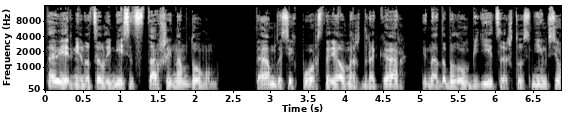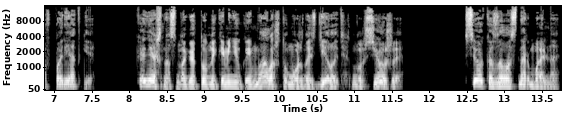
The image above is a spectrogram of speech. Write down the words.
таверне на целый месяц ставшей нам домом. Там до сих пор стоял наш дракар, и надо было убедиться, что с ним все в порядке. Конечно, с многотонной каменюкой мало что можно сделать, но все же. Все оказалось нормально.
